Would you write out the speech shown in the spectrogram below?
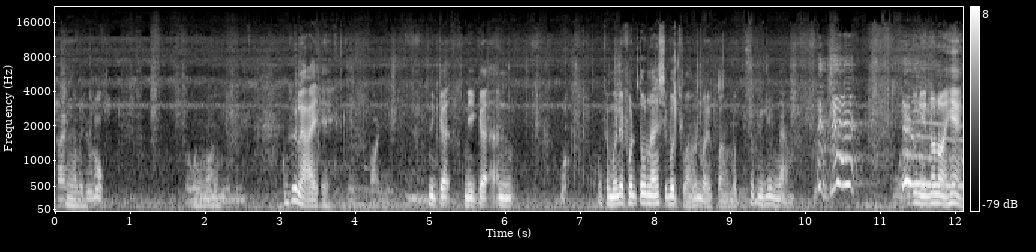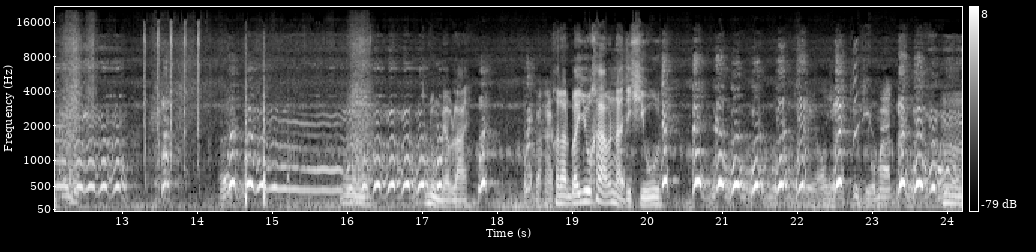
ไปเข้าไปดูลูกตัวก่อนนี่มันคือหลายแท้ก่อนนี่นี่ก็นี่ก็อันสมมติในฝนตกนั้นสิบ่ถ่วงมันบ่อยกวางบักซึบอยู่ริมน้ำตัวนี้น้อยๆแห้งอืมยุ่งแบบหลายก็หักขนาดใบยูคามันน่าจะคิ้ว เอาอย่างนี้ผิวมาก อืม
